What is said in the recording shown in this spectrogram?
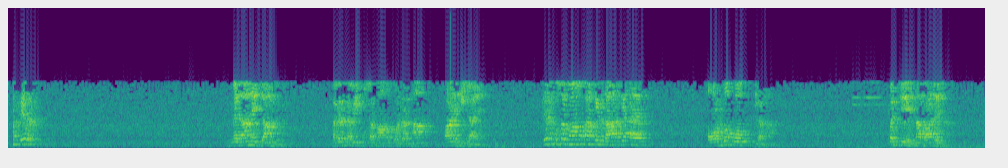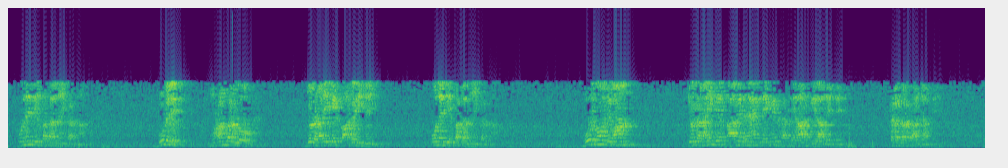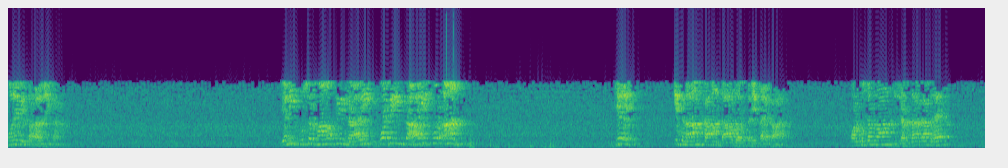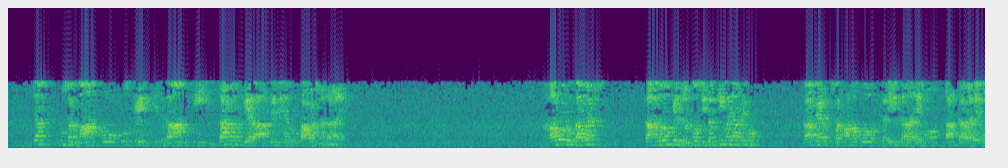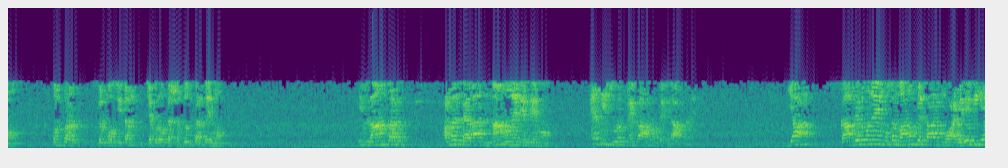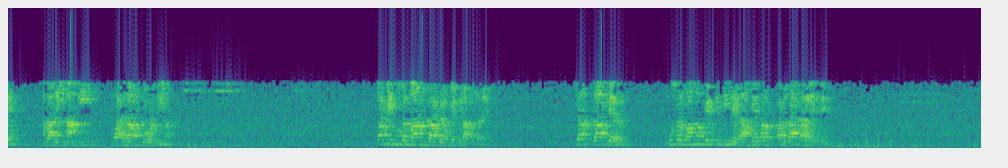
پھر میدان جنگ، اگر کبھی مسلمانوں کو لڑنا پڑ ہی جائے، پھر مسلمانوں کا کردار کیا ہے؟ عورتوں کو لڑنا۔ بچے نابالغ، انہیں بھی قتل نہیں کرنا۔ بوڑھے معمر لوگ جو لڑائی کے قابل ہی نہیں، انہیں بھی قتل نہیں کرنا۔ وہ نوجوان جو لڑائی کے قابل ہیں لیکن ہتھیار گرا دیتے ہیں سرندر کر جاتے ہیں، انہیں بھی قتل نہیں کرنا۔ یعنی مسلمانوں کی لڑائی وہ بھی انتہائی قرآن یہ اسلام کا انداز اور طریقہ کار ہے۔ اور مسلمان لڑتا کب ہے؟ جب مسلمان کو اس کے اسلام کی دعوت کے راستے میں رکاوٹ نظر آئے۔ خواب و رکاوٹ کافروں کے ظلم و ستم کی وجہ سے ہو۔ کافر مسلمانوں کو ذلیل کر رہے ہوں تنگ کر رہے ہوں، ان پر ظلم و ستم جبر و تشدد کرتے ہوں۔ اسلام پر عمل پیدا نہ ہونے دیتے ہوں۔ ایسی صورت میں کافروں کے خلاف لڑیں۔ یا کافروں نے مسلمانوں کے ساتھ معاہدے کیے نہ کی، معاہدہ توڑ دیا۔ تب بھی مسلمان کافروں کے خلاف لڑیں۔ گے یا کافر مسلمانوں کے کسی علاقے پر قبضہ کر لیتے ہیں۔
